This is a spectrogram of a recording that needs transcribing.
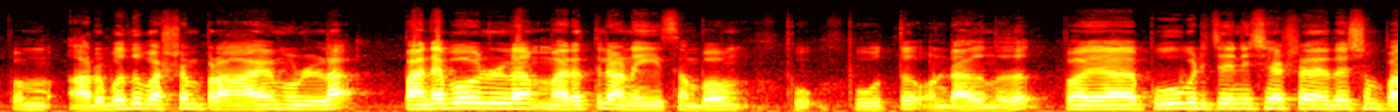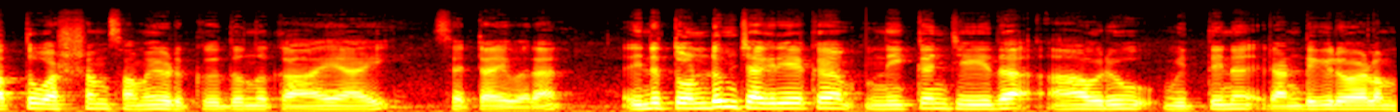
അപ്പം അറുപത് വർഷം പ്രായമുള്ള പന പോലുള്ള മരത്തിലാണ് ഈ സംഭവം പൂത്ത് ഉണ്ടാകുന്നത്. പൂ പിടിച്ചതിന് ശേഷം ഏകദേശം പത്ത് വർഷം സമയമെടുക്കും ഇതൊന്ന് കായായി സെറ്റായി വരാൻ. ഇതിന്റെ തൊണ്ടും ചകിരിയൊക്കെ നീക്കം ചെയ്ത ആ ഒരു വിത്തിന് രണ്ട് കിലോയോളം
